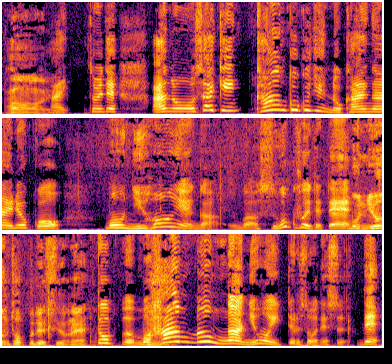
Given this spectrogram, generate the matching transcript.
はい。はい、それで、あの最近、韓国人の海外旅行、もう日本円ががすごく増えてて、もう日本トップですよね。トップ、もう半分が日本行ってるそうです。で、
